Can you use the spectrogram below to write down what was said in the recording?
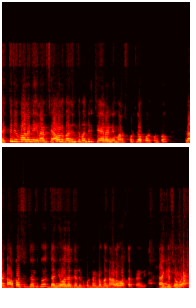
శక్తిని ఇవ్వాలని ఇలాంటి సేవలు మరింత మందికి చేయాలని మనస్ఫూర్తిగా కోరుకుంటూ ఇలాంటి అవకాశం ఇచ్చినందుకు ధన్యవాదాలు తెలుపుకుంటున్నాను. మన నాలుగవారి తరపునండి థ్యాంక్ యూ సో మచ్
